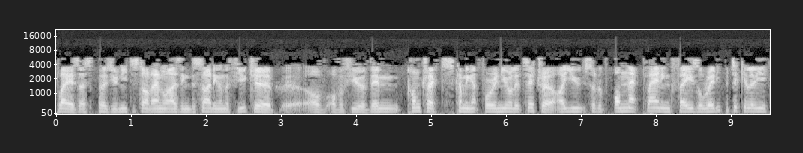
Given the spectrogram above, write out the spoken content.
players. I suppose you need to start analysing, deciding on the future uh, of, of a few of them, contracts coming up for renewal, etc. Are you sort of on that planning phase already, particularly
